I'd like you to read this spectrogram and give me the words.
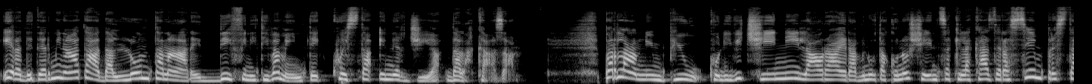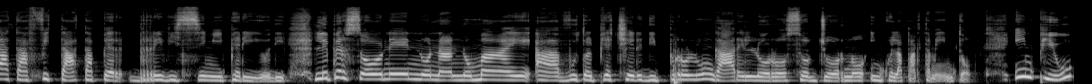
Era determinata ad allontanare definitivamente questa energia dalla casa. Parlando in più con i vicini, Laura era venuta a conoscenza che la casa era sempre stata affittata per brevissimi periodi. Le persone non hanno mai avuto il piacere di prolungare il loro soggiorno in quell'appartamento. In più,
